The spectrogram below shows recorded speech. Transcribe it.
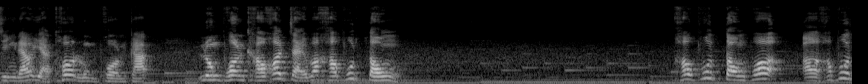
จริงแล้วอย่าโทษลุงพลครับ ลุงพลเขาเข้าใจว่าเขาพูดตรง เขาพูดตรงเพราะเออเขาพูด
